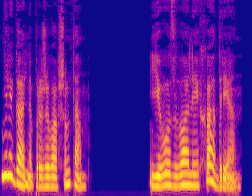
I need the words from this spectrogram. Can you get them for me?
нелегально проживавшим там. Его звали Хадриан.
